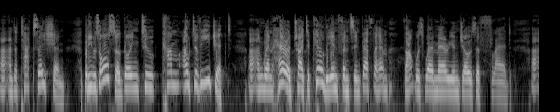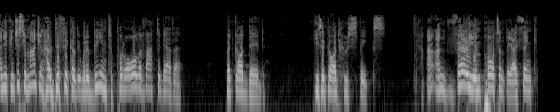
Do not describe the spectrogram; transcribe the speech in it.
uh, and a taxation. But he was also going to come out of Egypt. Uh, and when Herod tried to kill the infants in Bethlehem, that was where Mary and Joseph fled. Uh, and you can just imagine how difficult it would have been to put all of that together. But God did. He's a God who speaks. And very importantly, I think,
